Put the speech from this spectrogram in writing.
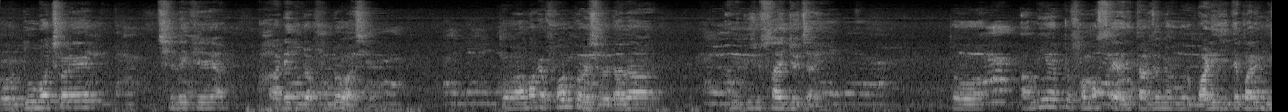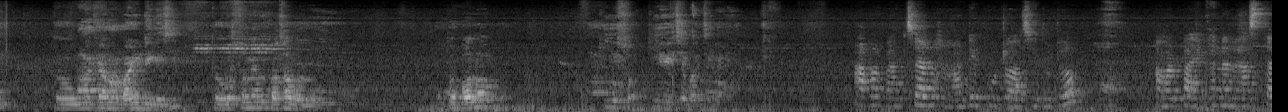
ওর দু বছরের ছেলেকে হার্টে দুটো ফুটো আছে। তো আমাকে ফোন করেছিল, দাদা, আমি কিছু সাহায্য চাই। তো আমিও একটু সমস্যায় আছি, তার জন্য ওর বাড়ি যেতে পারিনি। তো ওনাকে আমার বাড়ি ডেকেছি। তো ওর সঙ্গে আমি কথা বলব। তো বলো কি কি হয়েছে বাচ্চাটাকে? আমার বাচ্চার হার্টে ফুটো আছে দুটো। হ্যাঁ, আমার পায়খানার রাস্তা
